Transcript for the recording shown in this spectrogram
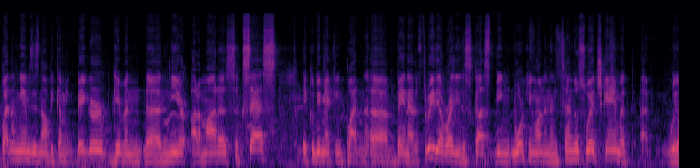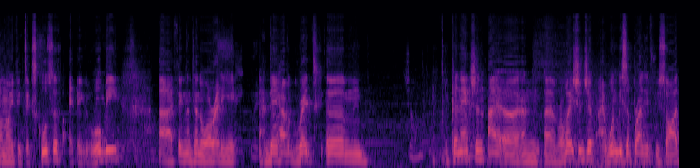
Platinum Games is now becoming bigger given the NieR Automata's success. They could be making Platinum uh, Bayonetta 3. They already discussed being working on a Nintendo Switch game, but uh, we don't know if it's exclusive. I think it will be. Uh, I think Nintendo already they have a great um, connection I, uh, and uh, relationship. I wouldn't be surprised if we saw it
